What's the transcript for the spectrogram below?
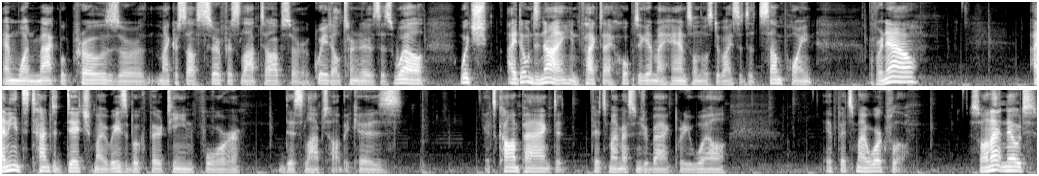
M1 MacBook Pros or Microsoft Surface laptops are great alternatives as well, which I don't deny. In fact, I hope to get my hands on those devices at some point. But for now, I think it's time to ditch my Razer Book 13 for this laptop because it's compact, it fits my messenger bag pretty well, it fits my workflow. So on that note,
